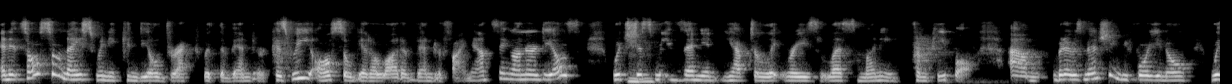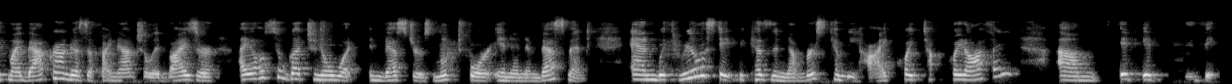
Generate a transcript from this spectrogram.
And it's also nice when you can deal direct with the vendor because we also get a lot of vendor financing on our deals, which mm-hmm. just means then you, you have to raise less money from people. Um, but I was mentioning before, you know, with my background as a financial advisor, I also got to know what investors looked for in an investment. And with real estate, because the numbers can be high quite t- quite often, um, it, it they,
